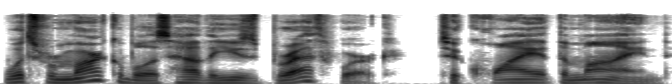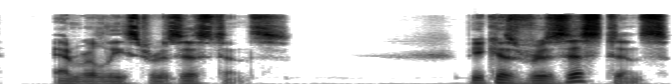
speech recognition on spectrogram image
What's remarkable is how they use breath work to quiet the mind and release resistance. Because resistance,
